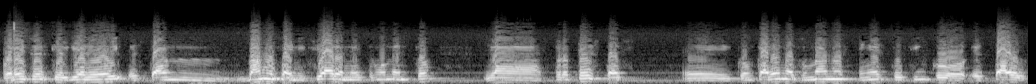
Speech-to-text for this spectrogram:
Por eso es que el día de hoy están, vamos a iniciar en este momento las protestas eh, con cadenas humanas en estos cinco estados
